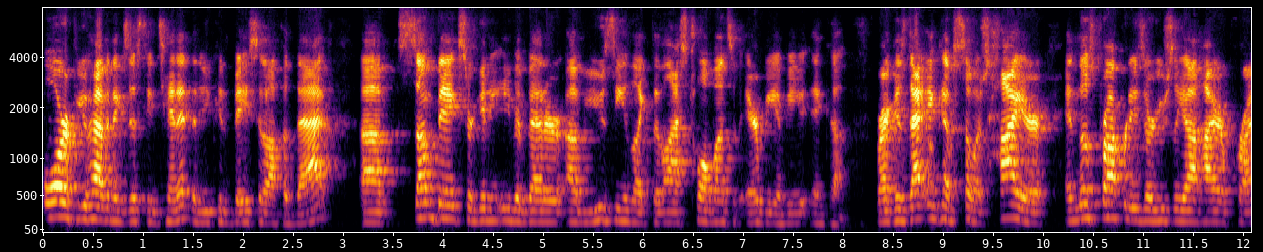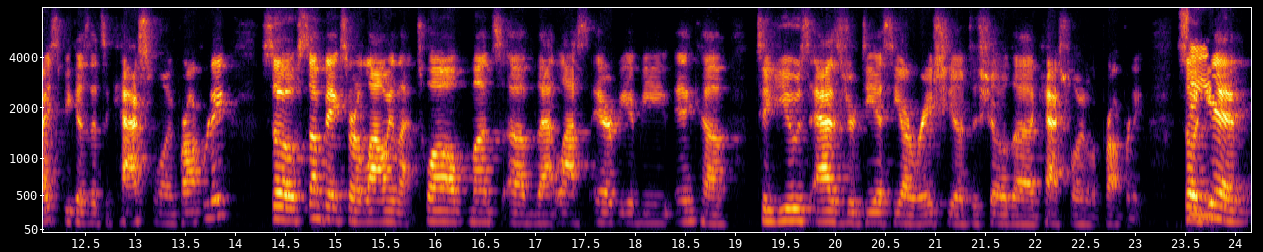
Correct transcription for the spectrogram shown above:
Or if you have an existing tenant, then you can base it off of that. Um, some banks are getting even better of using like the last 12 months of Airbnb income right? Because that income is so much higher, and those properties are usually a higher price because it's a cash flowing property. So some banks are allowing that 12 months of that last Airbnb income to use as your DSCR ratio to show the cash flow of the property. So, so again,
